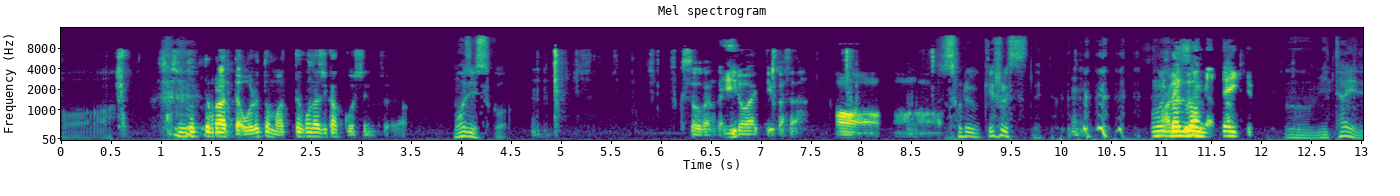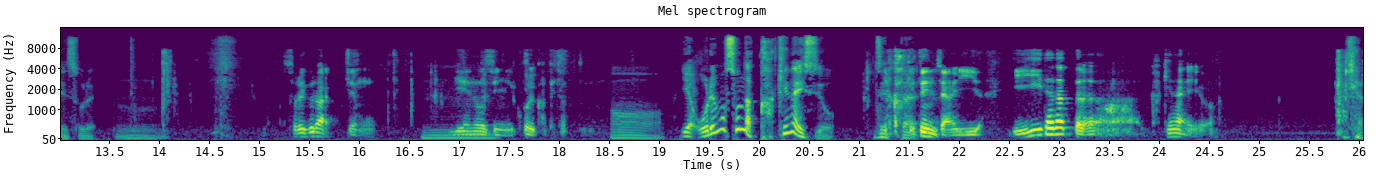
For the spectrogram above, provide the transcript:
はあ。写真撮ってもらった俺と全く同じ格好してるの、それが。マジっすか？服装がなんか色合いっていうかさ。ああ。それウケるっすね。その画像見たいけど。うん、見たいね、それ。それぐらい、でも、うん。芸能人に声かけたっていう。ああ。いや、俺もそんな書けないっすよ。絶対。かけてんじゃん、飯田。飯田だったら、かけないよ。いや、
